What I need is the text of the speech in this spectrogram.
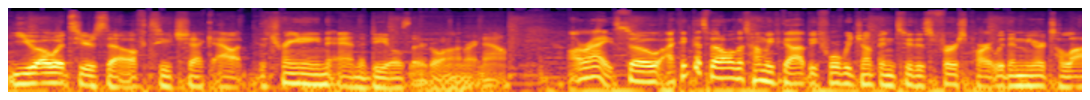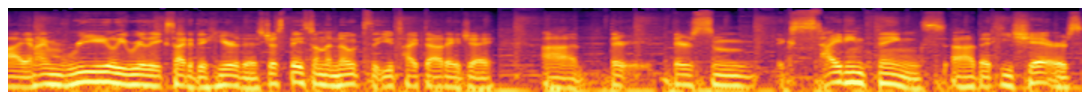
you owe it to yourself to check out the training and the deals that are going on right now. All right, so I think that's about all the time we've got before we jump into this first part with Amir Talai, and I'm really, really excited to hear this. Just based on the notes that you typed out, AJ, uh, there, there's some exciting things uh, that he shares,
